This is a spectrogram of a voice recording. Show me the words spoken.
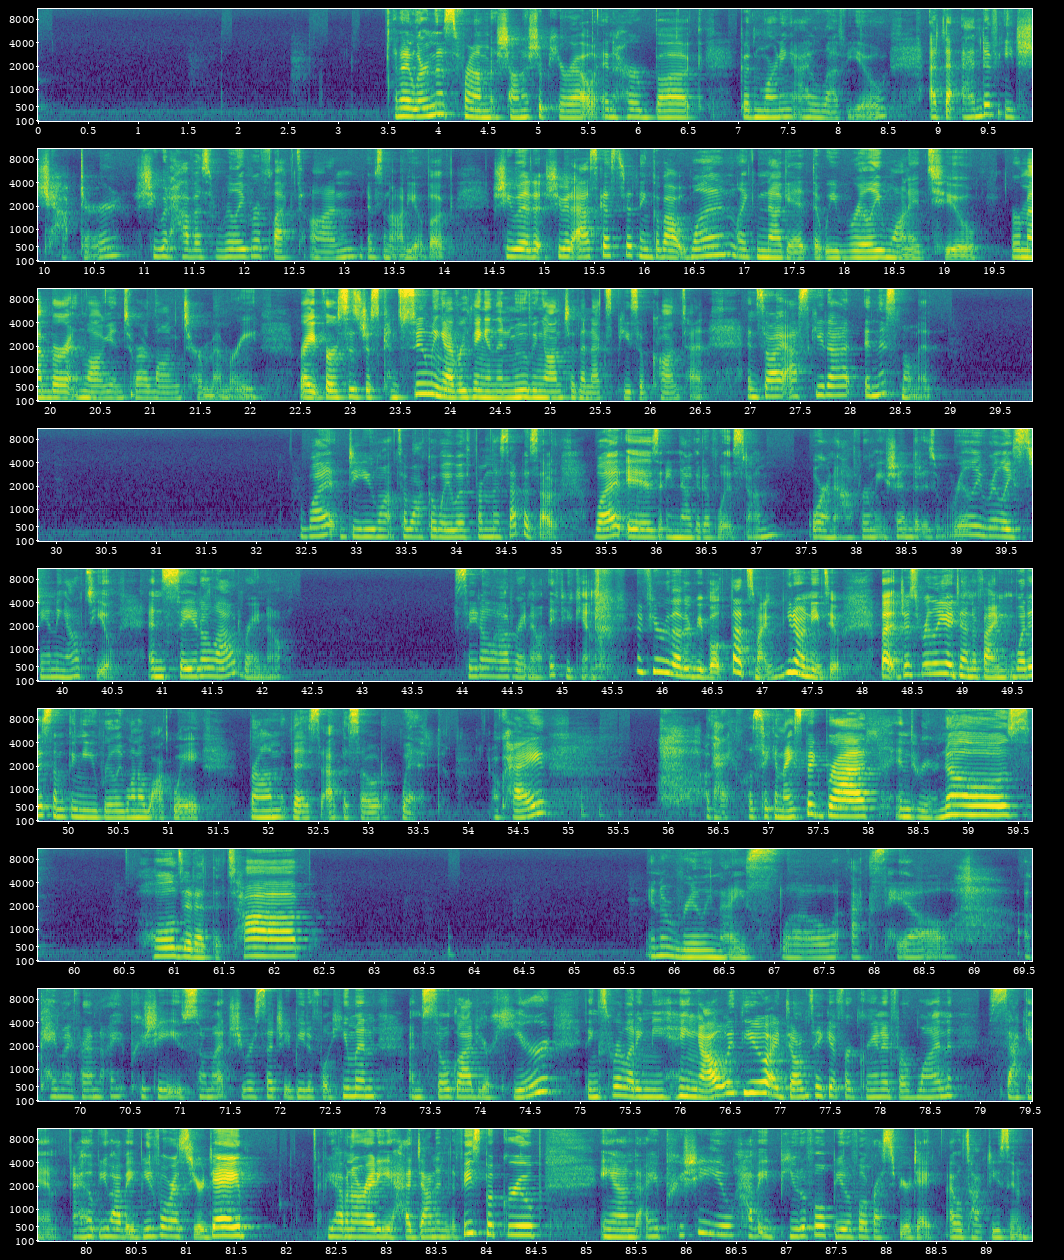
And I learned this from Shauna Shapiro in her book, Good Morning, I Love You. At the end of each chapter, she would have us really reflect on, it was an audiobook, she would she would ask us to think about one like nugget that we really wanted to remember and log into our long-term memory right? Versus just consuming everything and then moving on to the next piece of content. And so I ask you that in this moment. What do you want to walk away with from this episode? What is a nugget of wisdom or an affirmation that is really, really standing out to you? And say it aloud right now. Say it aloud right now if you can. if you're with other people, that's fine. You don't need to. But just really identifying what is something you really want to walk away from this episode with. Okay? Okay, let's take a nice big breath in through your nose. Hold it at the top. In a really nice slow exhale. Okay, my friend, I appreciate you so much. You are such a beautiful human. I'm so glad you're here. Thanks for letting me hang out with you. I don't take it for granted for one second. I hope you have a beautiful rest of your day. If you haven't already, head down into the Facebook group. And I appreciate you. Have a beautiful, beautiful rest of your day. I will talk to you soon.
